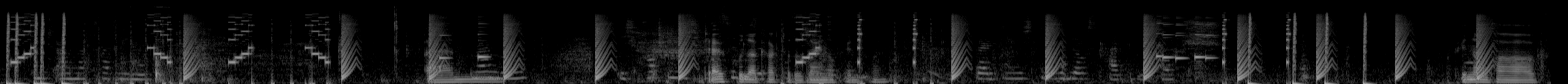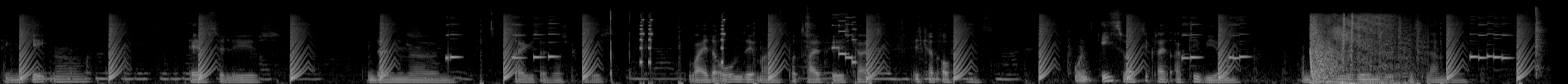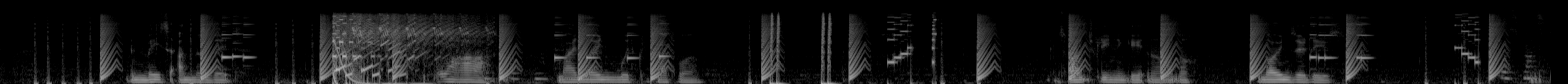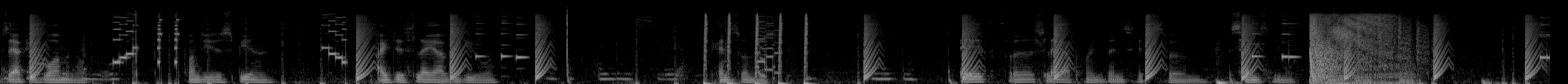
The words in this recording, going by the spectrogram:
Der cooler Charakter zu sein auf jeden Fall. weil die ich die Roblox-Karte gekauft Fehlen noch ein paar fliegende Gegner. elf CDs. Und dann ähm, zeige ich euch was Cooles. Weiter oben seht man die Portalfähigkeit. Ich kann aufhören. Und ich sollte sie gleich aktivieren. Und dann werden wir sehen, wie ich lande. In welche andere Welt. Wow. Mein neuen Multiplikator. 20 fliegende Gegner und noch 9 CDs. Sehr viel Warme noch. Von dieses Spiel. Idle Slayer Video. Kennst du nicht? Elf äh, Slayer Points, wenn es jetzt ähm, Essenzen macht.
